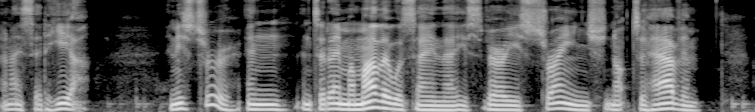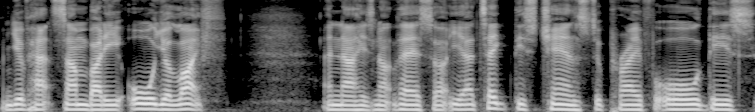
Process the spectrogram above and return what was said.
And I said, Here. And it's true. And, and today my mother was saying that it's very strange not to have him when you've had somebody all your life and now he's not there. So, yeah, take this chance to pray for all these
